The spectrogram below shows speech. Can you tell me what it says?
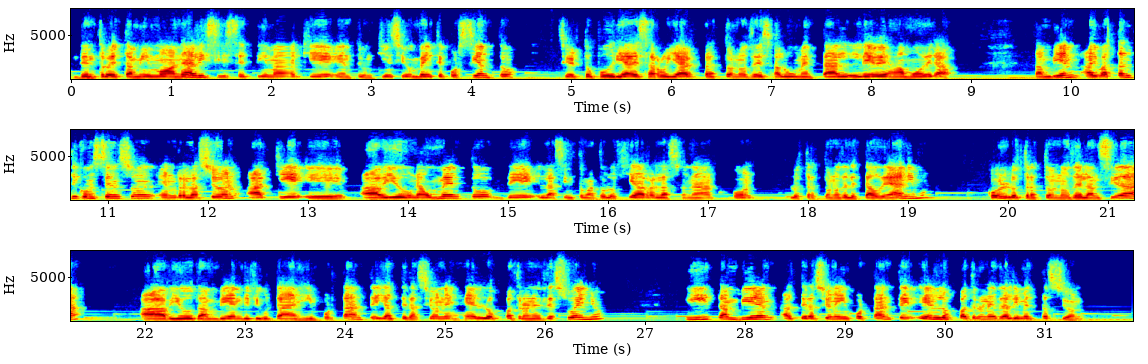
Dentro de este mismo análisis se estima que entre un 15 y un 20% ¿cierto? Podría desarrollar trastornos de salud mental leves a moderados. También hay bastante consenso en, relación a que eh, ha habido un aumento de la sintomatología relacionada con los trastornos del estado de ánimo, con los trastornos de la ansiedad. Ha habido también dificultades importantes y alteraciones en los patrones de sueño y también alteraciones importantes en los patrones de alimentación,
